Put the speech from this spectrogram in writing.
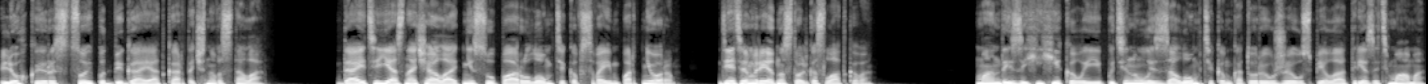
легкой рысцой подбегая от карточного стола. «Дайте я сначала отнесу пару ломтиков своим партнерам. Детям вредно столько сладкого». Мандой захихикала и потянулась за ломтиком, который уже успела отрезать мама.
